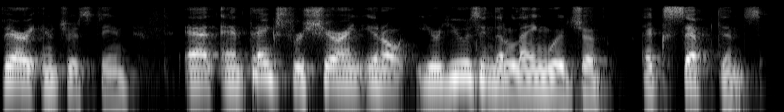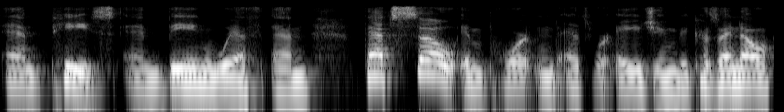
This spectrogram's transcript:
very interesting. And and thanks for sharing. You know, you're using the language of acceptance and peace and being with and that's so important as we're aging because I know,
